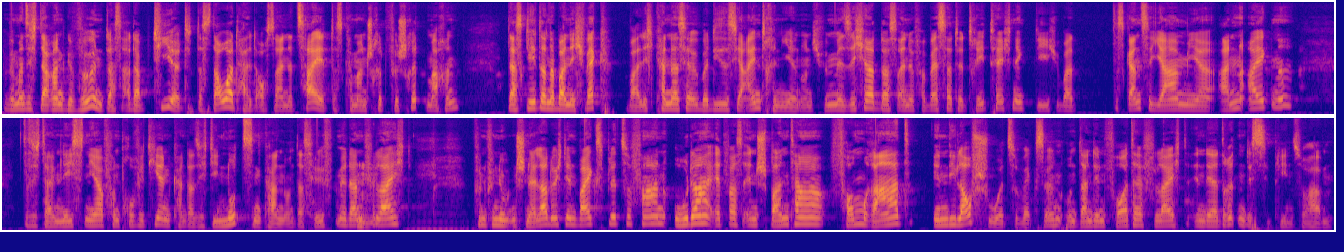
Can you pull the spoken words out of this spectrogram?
wenn man sich daran gewöhnt, das adaptiert, das dauert halt auch seine Zeit. Das kann man Schritt für Schritt machen. Das geht dann aber nicht weg, weil ich kann das ja über dieses Jahr eintrainieren. Und ich bin mir sicher, dass eine verbesserte Trettechnik, die ich über das ganze Jahr mir aneigne, dass ich da im nächsten Jahr von profitieren kann, dass ich die nutzen kann. Und das hilft mir dann mhm. vielleicht, fünf Minuten schneller durch den Bikesplit zu fahren oder etwas entspannter vom Rad in die Laufschuhe zu wechseln und dann den Vorteil vielleicht in der dritten Disziplin zu haben.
